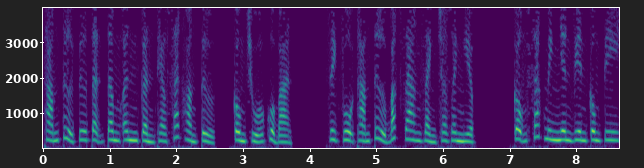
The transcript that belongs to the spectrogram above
Thám tử tư tận tâm ân cần theo sát hoàng tử, công chúa của bạn. Dịch vụ thám tử Bắc Giang dành cho doanh nghiệp. Cộng xác minh nhân viên công ty.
